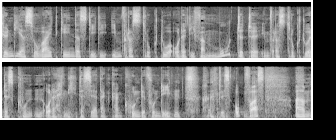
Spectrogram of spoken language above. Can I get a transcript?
können die ja so weit gehen, dass die die Infrastruktur oder die vermutete Infrastruktur des Kunden oder nee, das ist ja dann kein Kunde von denen, des Opfers, ähm,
